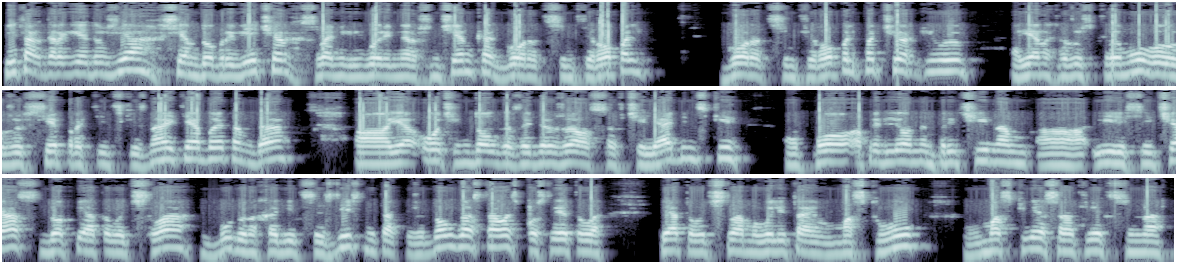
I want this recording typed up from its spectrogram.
Итак, дорогие друзья, всем добрый вечер. С вами Григорий Мирошниченко, город Симферополь. Город Симферополь, подчеркиваю. А я нахожусь в Крыму, вы уже все практически знаете об этом, да. А, я очень долго задержался в Челябинске а, по определенным причинам. И сейчас до 5 числа буду находиться здесь, не так уже долго осталось. После этого 5 числа мы вылетаем в Москву. В Москве, соответственно,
